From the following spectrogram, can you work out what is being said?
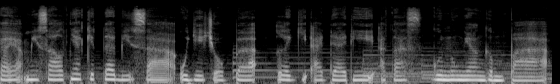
Kayak misalnya kita bisa uji coba lagi ada di atas gunung yang gempa.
